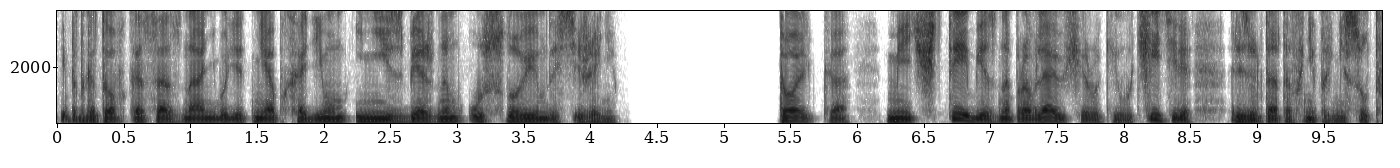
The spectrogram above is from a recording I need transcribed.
и подготовка сознания будет необходимым и неизбежным условием достижения. Только мечты без направляющей руки учителя результатов не принесут.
